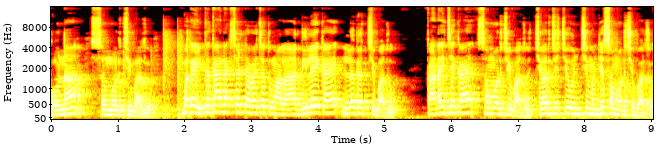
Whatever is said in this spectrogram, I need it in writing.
कोणा समोरची बाजू. बघा इथं काय लक्षात ठेवायचं तुम्हाला? दिलंय काय? लगतची बाजू. काढायचे काय? समोरची बाजू. चर्चची उंची म्हणजे समोरची बाजू.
